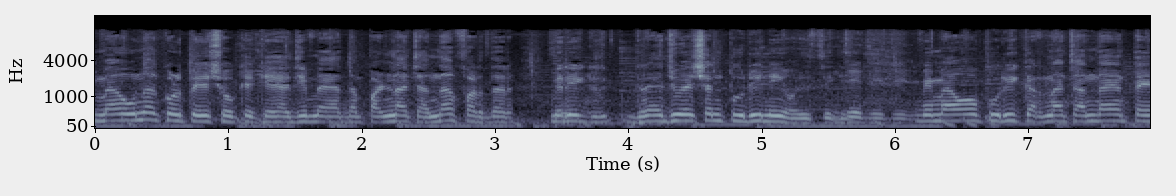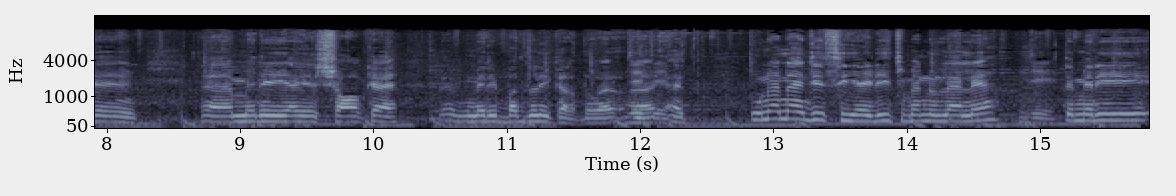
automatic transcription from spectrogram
ਮੈਂ ਉਹਨਾਂ ਕੋਲ ਪੇਸ਼ ਹੋ ਕੇ ਕਿਹਾ ਜੀ ਮੈਂ ਇਦਾਂ ਪੜ੍ਹਨਾ ਚਾਹੁੰਦਾ ਫਰਦਰ ਮੇਰੀ ਗ੍ਰੈਜੂਏਸ਼ਨ ਪੂਰੀ ਨਹੀਂ ਹੋਈ ਸੀਗੀ ਜੀ, ਜੀ, ਜੀ। ਵੀ ਮੈਂ ਉਹ ਪੂਰੀ ਕਰਨਾ ਚਾਹੁੰਦਾ ਤੇ ਅਹ, ਮੇਰੀ ਇਹ ਸ਼ੌਕ ਹੈ ਮੇਰੀ ਬਦਲੀ ਕਰ ਦਿਓ ਜੀ, ਜੀ। ਅਹ, ਉਹਨਾਂ ਨੇ ਜੀ ਸੀਆਈਡੀ ਚ ਮੈਨੂੰ ਲੈ ਲਿਆ। ਤੇ ਮੇਰੀ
